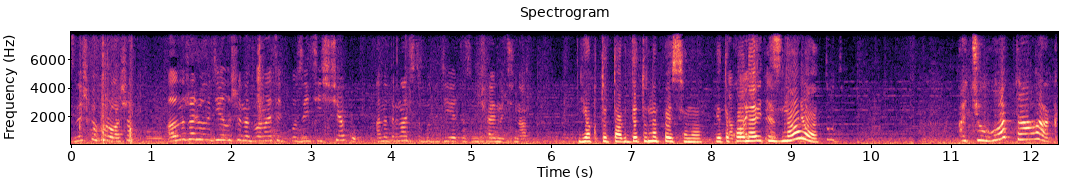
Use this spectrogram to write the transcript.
знижка хороша. Але, на жаль, вона діє лише на 12 позицій з чеку, а на 13 буде діяти звичайна ціна. Як то так? Де то написано? Я такого бачите? навіть не знала. Тут. А чого так?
